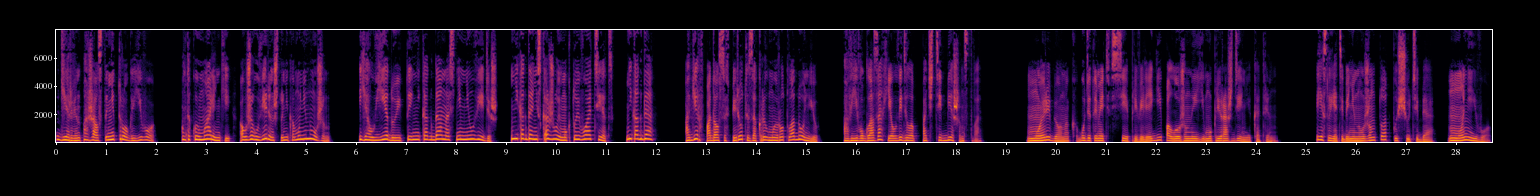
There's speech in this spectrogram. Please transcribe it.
«Гервин, пожалуйста, не трогай его. Он такой маленький, а уже уверен, что никому не нужен. Я уеду, и ты никогда нас с ним не увидишь. Никогда не скажу ему, кто его отец. Никогда...» А Герв подался вперед и закрыл мой рот ладонью, а в его глазах я увидела почти бешенство. Мой ребенок будет иметь все привилегии, положенные ему при рождении, Кэтрин. Если я тебе не нужен, то отпущу тебя, но не его.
